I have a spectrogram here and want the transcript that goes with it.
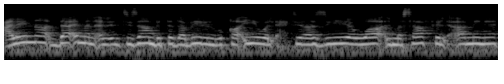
علينا دائما الالتزام بالتدابير الوقائية والاحترازية والمسافة الآمنة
